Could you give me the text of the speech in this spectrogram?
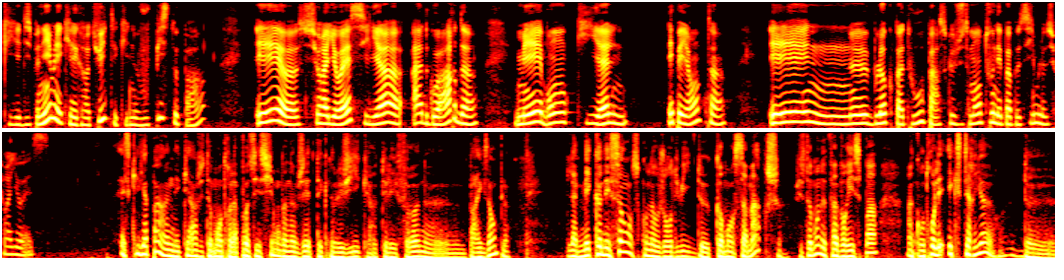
qui est disponible et qui est gratuite et qui ne vous piste pas. Et euh, sur iOS, il y a AdGuard, mais bon, qui elle est payante et ne bloque pas tout parce que justement tout n'est pas possible sur iOS. Est-ce qu'il n'y a pas un écart justement entre la possession d'un objet technologique, un téléphone euh, par exemple, la méconnaissance qu'on a aujourd'hui de comment ça marche, justement, ne favorise pas un contrôle extérieur de,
